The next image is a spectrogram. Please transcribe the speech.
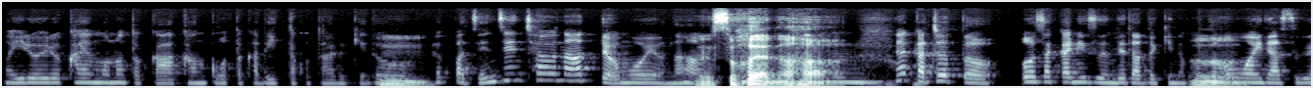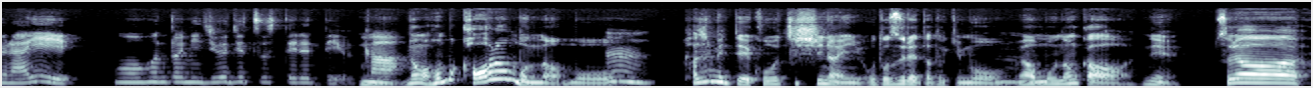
まあいろいろ買い物とか観光とかで行ったことあるけど、うん。やっぱ全然ちゃうなって思うよな、うんそうやうな。ん、なんかちょっと大阪に住んでた時のことうん。を思い出すぐらい、もう本当に充実してるっていううん、なんか、かほんま変わらんもんなもう、うん。初めて高知市内に訪れた時も、うんいやもうなんかねそれは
